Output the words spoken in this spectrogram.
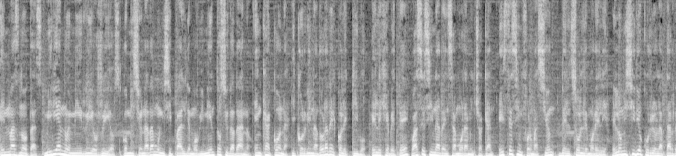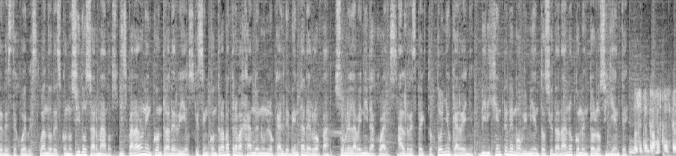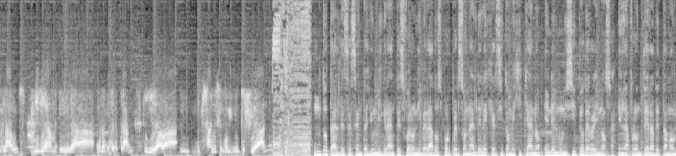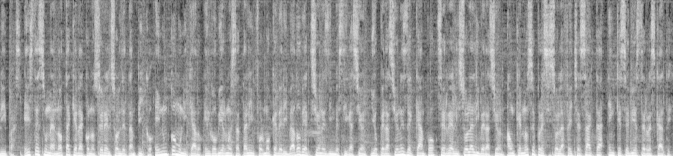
En más notas, Miriam Noemí Ríos Ríos, comisionada municipal de Movimiento Ciudadano en Cacona y coordinadora del colectivo LGBT, fue asesinada en Zamora, Michoacán. Esta es información del Sol de Morelia. El homicidio ocurrió la tarde de este jueves, cuando desconocidos armados dispararon en contra de Ríos, que se encontraba trabajando en un local de venta de ropa sobre la avenida Juárez. Al respecto, Toño Carreño, dirigente de Movimiento Ciudadano, comentó lo siguiente. Nos encontramos consternados. Miriam era una mujer trans que llevaba eh, muchos años en Movimiento Ciudadano. Un total de 61 migrantes fueron liberados por personal del ejército mexicano en el municipio de Reynosa, en la frontera de Tamaulipas. Esta es una nota que da a conocer el Sol de Tampico. En un comunicado, el gobierno estatal informó que derivado de acciones de investigación y operaciones de campo se realizó la liberación, aunque no se precisó la fecha exacta en que se dio este rescate.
